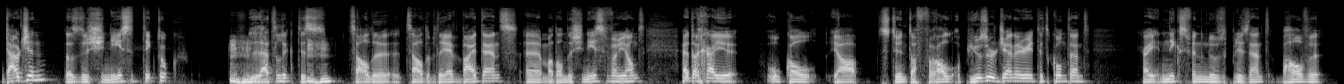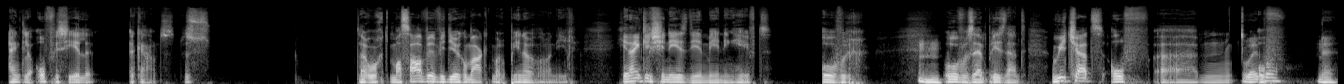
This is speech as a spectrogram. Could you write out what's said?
Doujin, dat is de Chinese TikTok. Mhm. Letterlijk, het is hetzelfde, hetzelfde bedrijf, ByteDance, eh, maar dan de Chinese variant. En daar ga je ook al, ja, steunt dat vooral op user-generated content, ga je niks vinden over de president, behalve enkele officiële accounts. Dus daar wordt massaal veel video gemaakt, maar op een of andere manier. Geen enkele Chinees die een mening heeft over, Mhm. over zijn president. WeChat of, ehm Weibo? of Nee.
